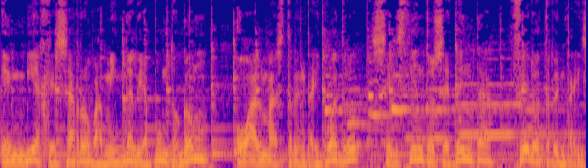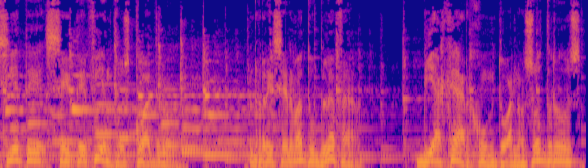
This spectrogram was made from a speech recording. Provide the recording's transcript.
en viajes.mindalia.com o al más 34 670 037 704. Reserva tu plaza. Viajar junto a nosotros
